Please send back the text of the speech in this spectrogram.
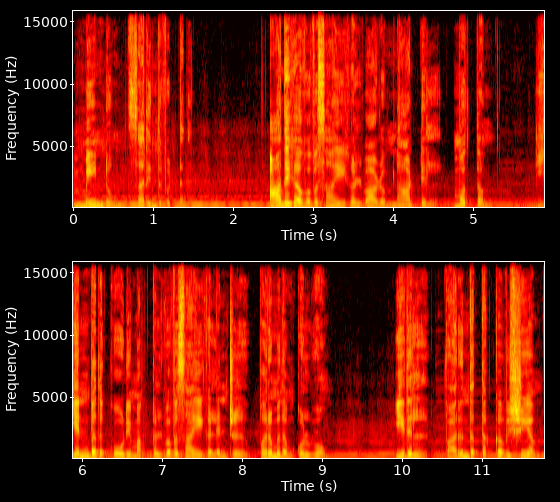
மீண்டும் சரிந்துவிட்டது. அதிக விவசாயிகள் வாழும் நாட்டில் மொத்தம் எண்பது கோடி மக்கள் விவசாயிகள் என்று பெருமிதம் கொள்வோம். இதில் வருந்தத்தக்க விஷயம்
